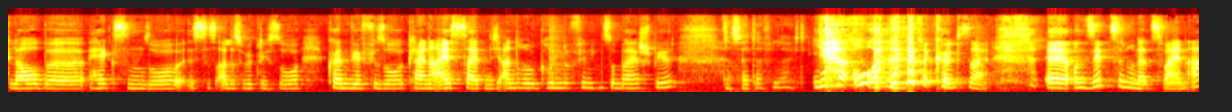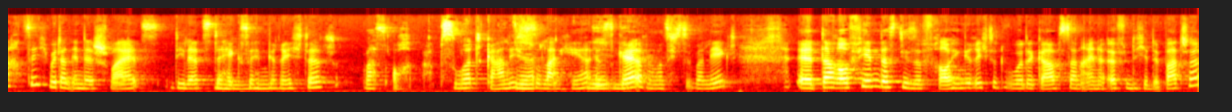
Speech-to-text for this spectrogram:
Glaube, Hexen, so ist das alles wirklich so? Können wir für so kleine Eiszeiten nicht andere Gründe finden zum Beispiel? Das Wetter vielleicht. Ja, oh, könnte sein. Äh, und 1782 wird dann in der Schweiz die letzte Hexe mhm. hingerichtet, was auch absurd gar nicht ja. so lange her nee, ist, gell, wenn man sich das überlegt. Äh, daraufhin, dass diese Frau hingerichtet wurde, gab es dann eine öffentliche Debatte.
